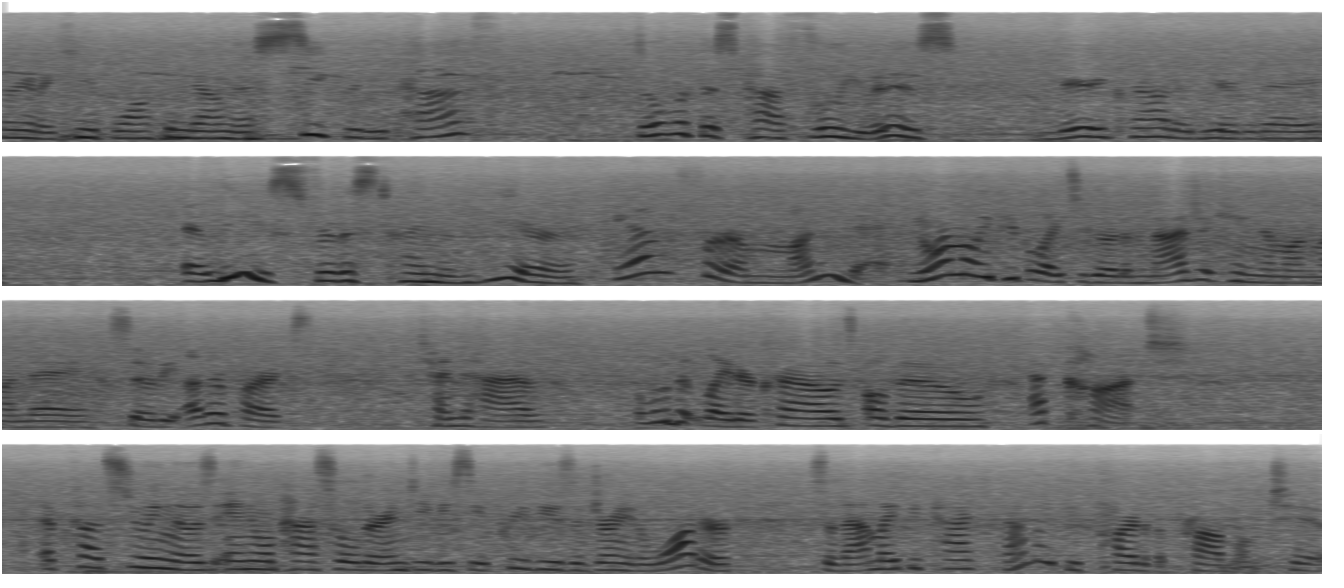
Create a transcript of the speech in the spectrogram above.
We're gonna keep walking down this secrety path. Don't let this path fool you. It is very crowded here today, at least for this time of year. And for a Monday. Normally people like to go to Magic Kingdom on Monday, so the other parks tend to have a little bit lighter crowds, although Epcot, Epcot's doing those annual pass holder and DVC previews of Journey to Water, so that might be packed. That might be part of the problem too.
